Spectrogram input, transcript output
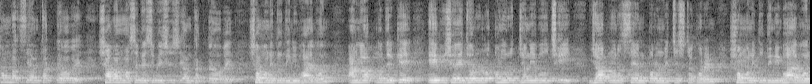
সোমবার শ্যাম থাকতে হবে শ্রাবণ মাসে বেশি বেশি শ্যাম থাকতে হবে। সম্মানিত দিনী ভাই বোন আমি আপনাদেরকে এই বিষয়ে জরুর অনুরোধ জানিয়ে বলছি যে আপনারা শ্যাম পালনের চেষ্টা করেন। সম্মানিত দিনী ভাই বোন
